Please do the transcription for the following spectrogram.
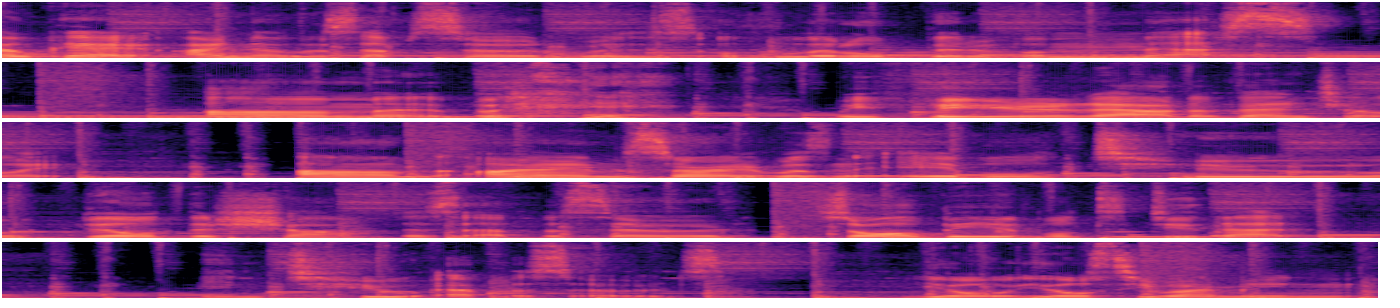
Okay, I know this episode was a little bit of a mess. Um, but we figured it out eventually. Um, I'm sorry I wasn't able to build the shop this episode, so I'll be able to do that in two episodes. You'll you'll see what I mean.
